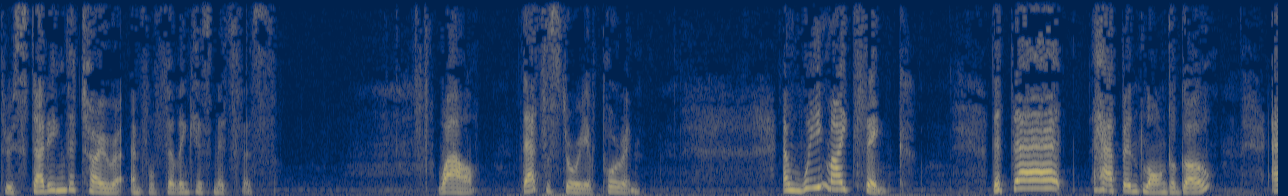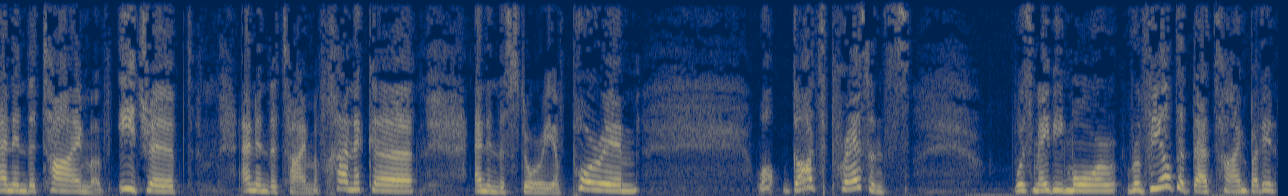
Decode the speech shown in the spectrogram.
through studying the Torah and fulfilling His mitzvahs. Wow, that's the story of Purim. And we might think that that happened long ago and in the time of Egypt and in the time of Hanukkah and in the story of Purim. Well, God's presence was maybe more revealed at that time, but in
